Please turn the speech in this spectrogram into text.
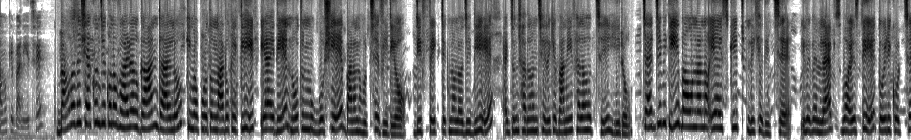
আমাকে বানিয়েছে। বাংলাদেশে এখন যে কোনো ভাইরাল গান ডায়লগ কিংবা পুরাতন নাটকের ক্লিপ এআই দিয়ে নতুন মুখ বসিয়ে বানানো হচ্ছে ভিডিও ডিপ ফেক টেকনোলজি দিয়ে একজন সাধারণ ছেলেকে বানিয়ে ফেলা হচ্ছে হিরো চ্যাট জিবিটি বা অন্যান্য এআই স্ক্রিপ্ট লিখে দিচ্ছে। ইলেভেন ল্যাবস ভয়েস দিয়ে তৈরি করছে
